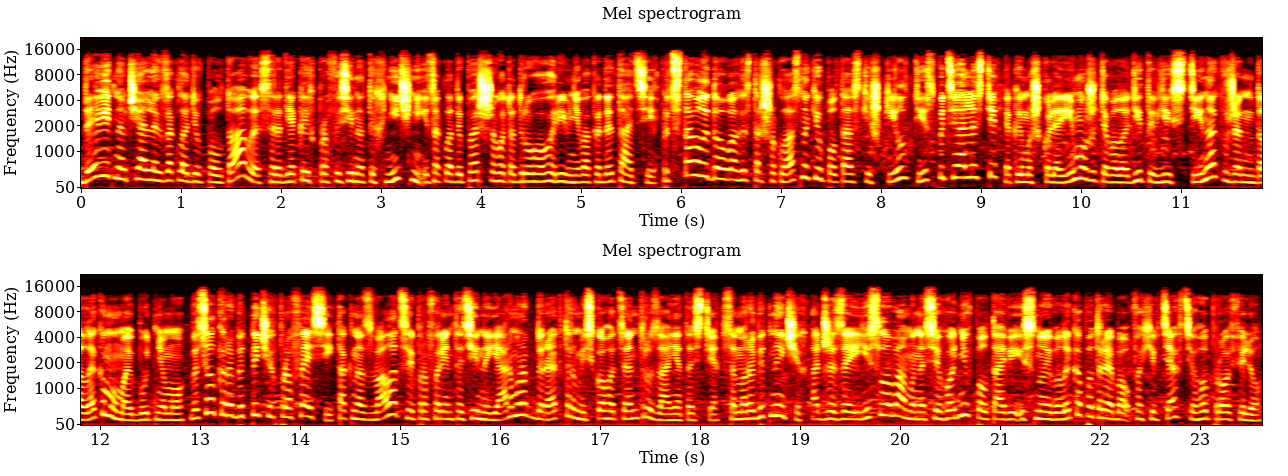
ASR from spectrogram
Дев'ять навчальних закладів Полтави, серед яких професійно-технічні і заклади першого та другого рівнів акредитації, представили до уваги старшокласників полтавських шкіл ті спеціальності, якими школярі можуть оволодіти в їх стінах вже недалекому майбутньому. Веселка робітничих професій так назвала цей профорієнтаційний ярмарок директор міського центру зайнятості саме робітничих. Адже за її словами, на сьогодні в Полтаві існує велика потреба у фахівцях цього профілю.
